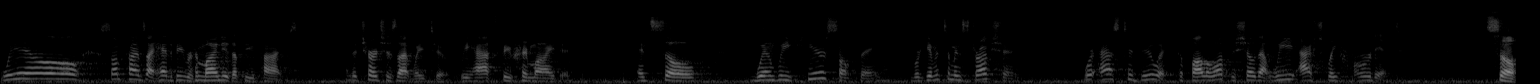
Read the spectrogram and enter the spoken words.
Well, sometimes I had to be reminded a few times. And the church is that way too. We have to be reminded. And so when we hear something, we're given some instruction, we're asked to do it, to follow up, to show that we actually heard it. So,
